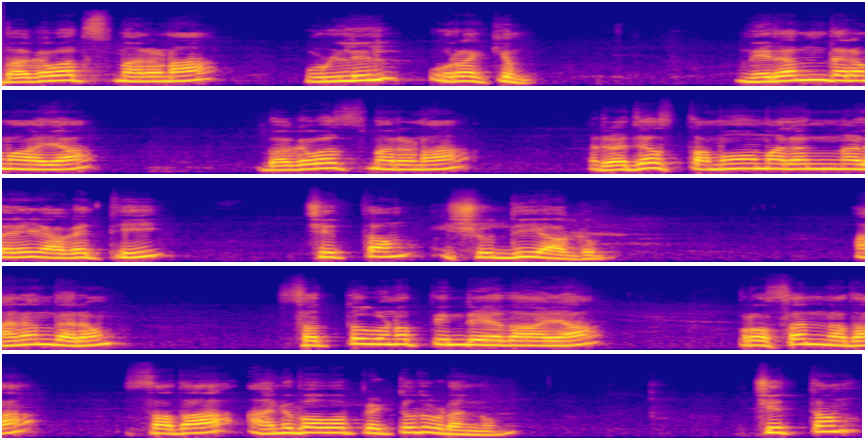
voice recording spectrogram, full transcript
ഭഗവത് സ്മരണ ഉള്ളിൽ ഉറയ്ക്കും. നിരന്തരമായ ഭഗവത് സ്മരണ രജസ്തമോമലങ്ങളെ അകറ്റി ചിത്തം ശുദ്ധിയാകും. അനന്തരം സത്വഗുണത്തിന്റേതായ പ്രസന്നത സദാ അനുഭവപ്പെട്ടു തുടങ്ങും. ചിത്തം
